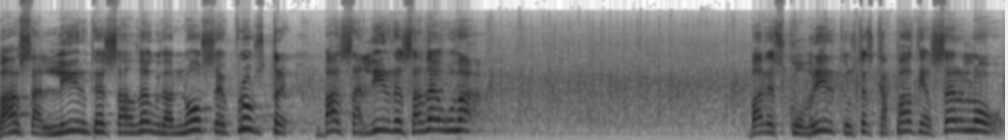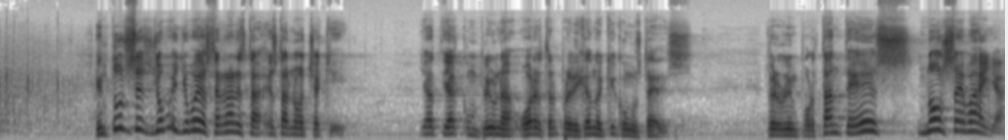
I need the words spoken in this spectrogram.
Va a salir de esa deuda. No se frustre. Va a salir de esa deuda. Va a descubrir que usted es capaz de hacerlo. Entonces yo, yo voy a cerrar esta, esta noche aquí. Ya, ya cumplí una hora de estar predicando aquí con ustedes. Pero lo importante es, no se vaya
